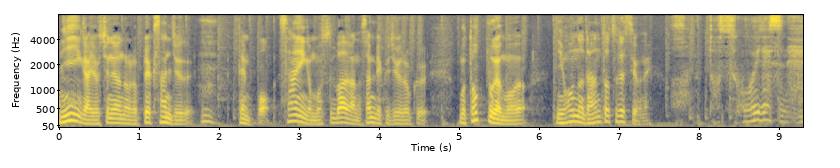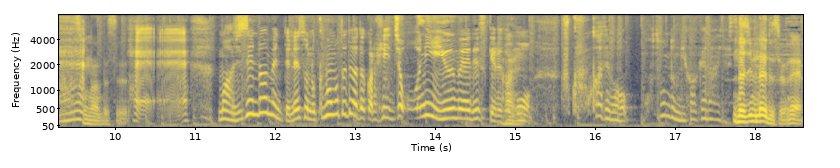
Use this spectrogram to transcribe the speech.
2位が吉野家の630店舗、うん、3位がモスバーガーの316もうトップがもう日本のダントツですよね。すごいですね。そうなんです。へえ。まあ味仙ラーメンってね、その熊本ではだから非常に有名ですけれども、はい、福岡ではほとんど見かけないです、ね。馴染みないですよね、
